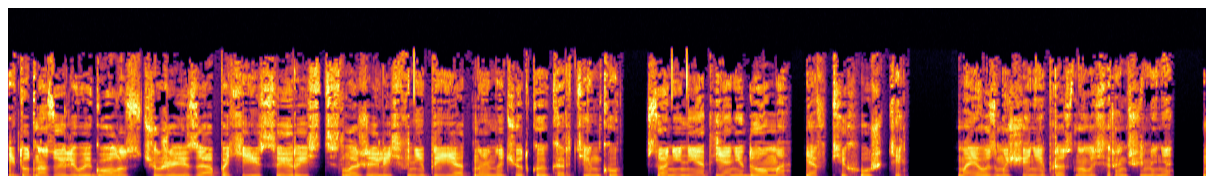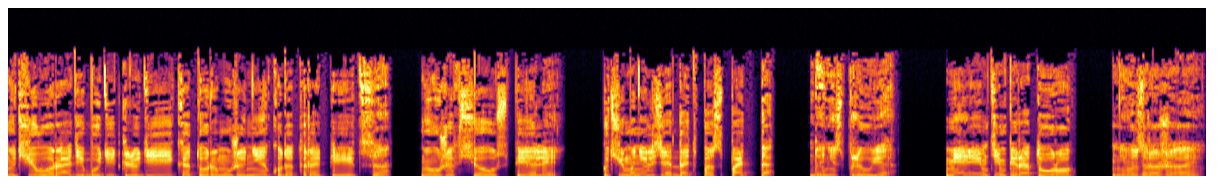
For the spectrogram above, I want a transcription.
И тут назойливый голос, чужие запахи и сырость сложились в неприятную, но четкую картинку. Сони нет, я не дома, я в психушке. Мое возмущение проснулось раньше меня. Ну чего ради будить людей, которым уже некуда торопиться? Мы уже все успели. Почему нельзя дать поспать-то? Да не сплю я. Меряем температуру. Не возражаю.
